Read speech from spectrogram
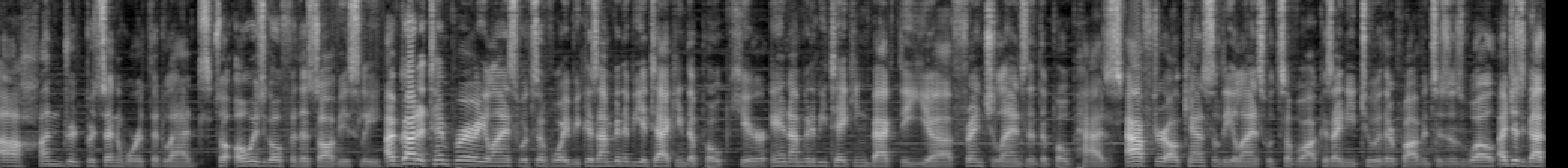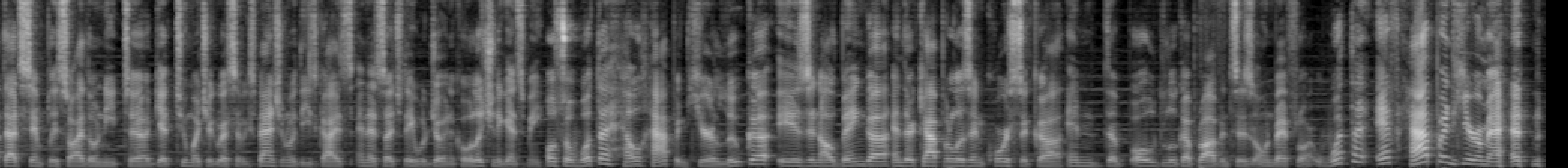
a hundred percent worth it, lads. So always go for this, obviously. I've got a temporary alliance with Savoy because I'm going to be attacking the Pope here, and I'm going to be taking back the uh, French lands that the Pope has. After, I'll cancel the alliance with Savoy because I need two of their provinces as well. I just got that simply so I don't need to get too much aggressive expansion with these guys, and as such, they would join a coalition against me. Also, what the hell happened here? Lucca is in Albenga, and their capital is in Corsica, and the old Lucca province is owned by Florence. What the F happened here, man?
